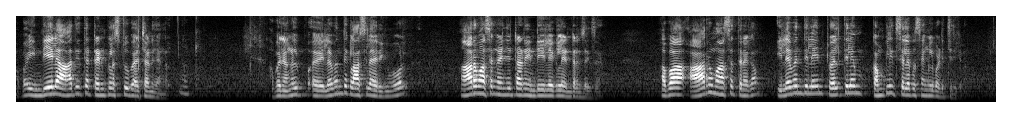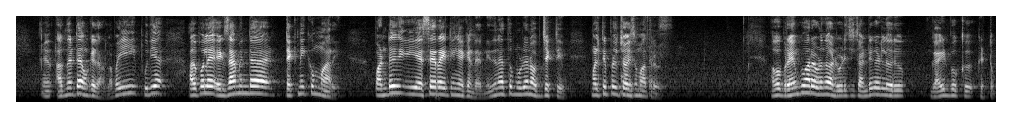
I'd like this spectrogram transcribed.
അപ്പോൾ ഇന്ത്യയിലെ ആദ്യത്തെ ടെൻ പ്ലസ് ടു ബാച്ചാണ് ഞങ്ങൾ. അപ്പോൾ ഞങ്ങൾ ഇലവൻത്ത് ക്ലാസ്സിലായിരിക്കുമ്പോൾ ആറ് മാസം കഴിഞ്ഞിട്ടാണ് ഇന്ത്യയിലേക്കുള്ള എൻട്രൻസ് എക്സാം അപ്പോൾ ആറ് മാസത്തിനകം ഇലവൻത്തിലെയും ട്വൽത്തിലെയും കംപ്ലീറ്റ് സിലബസ് ഞങ്ങൾ പഠിച്ചിരിക്കണം. എന്നിട്ടേ നമുക്ക് എഴുതാറുള്ളൂ. അപ്പോൾ ഈ പുതിയ അതുപോലെ എക്സാമിന്റെ ടെക്നിക്കും മാറി. പണ്ട് ഈ എസ് എ റൈറ്റിംഗ് ഒക്കെ ഉണ്ടായിരുന്നു. ഇതിനകത്ത് മുഴുവൻ ഒബ്ജക്റ്റീവ് മൾട്ടിപ്പിൾ ചോയ്സ് മാത്രമേ ഉള്ളൂ. അപ്പോൾ പ്രേംകുമാർ എവിടെ നിന്ന് കണ്ടുപിടിച്ച് ചണ്ഡീഗഡിൽ ഒരു ഗൈഡ് ബുക്ക് കിട്ടും.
